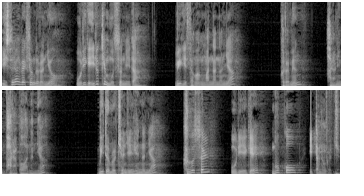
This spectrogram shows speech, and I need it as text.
이스라엘 백성들은요. 우리에게 이렇게 묻습니다. 위기 상황 만났느냐? 그러면 하나님 바라보았느냐? 믿음을 전진했느냐? 그것을 우리에게 묻고 있다는 거죠.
